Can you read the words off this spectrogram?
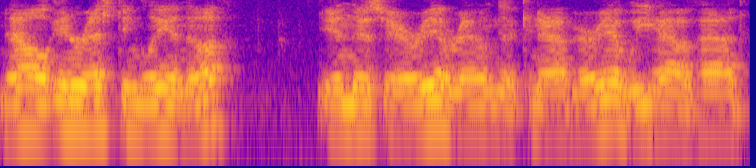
now interestingly enough in this area around the Kanab area we have had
